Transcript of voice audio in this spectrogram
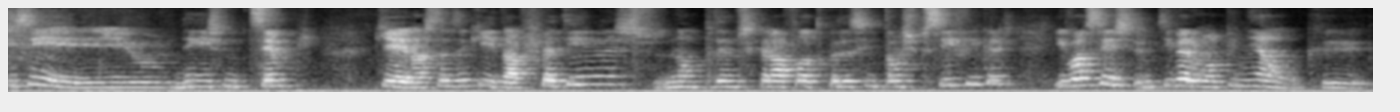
E sim, eu digo isto sempre, que é, nós estamos aqui a dar perspectivas, não podemos se calhar falar de coisas assim tão específicas, e vocês tiverem uma opinião que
